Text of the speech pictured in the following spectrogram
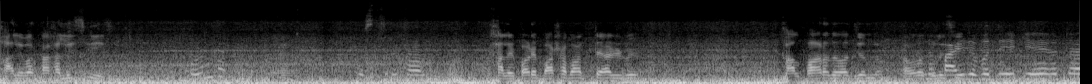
খাল এবার কাকা লিজ নিয়েছে। না। খালের পাড়ে বাসা বাঁধতে আসবে। খাল পাহারা দেওয়ার জন্য আমরা বলেছি বাড়ির উপর দিয়ে কে ওটা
